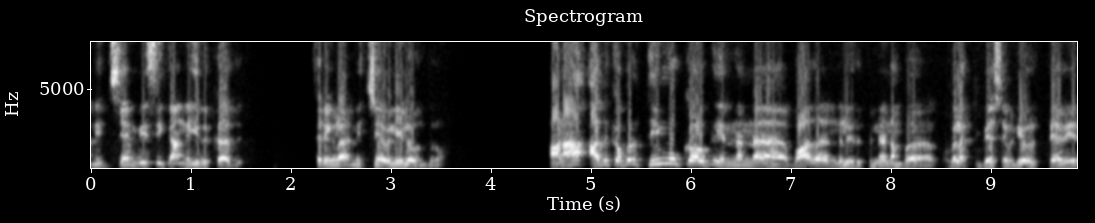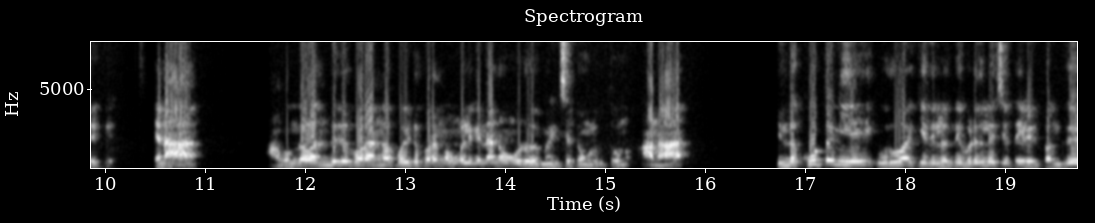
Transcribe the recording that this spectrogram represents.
நிச்சயம் விசிக அங்க இருக்காது. சரிங்களா? நிச்சயம் வெளியில வந்துடும் ஆனா அதுக்கப்புறம் திமுகவுக்கு என்னென்ன பாதகங்கள் இருக்குன்னு நம்ம விளக்கி பேச வேண்டிய ஒரு தேவை இருக்கு. ஏன்னா அவங்க வந்துட்டு போறாங்க போயிட்டு போறாங்க. உங்களுக்கு என்னன்னு ஒரு மைண்ட் செட் உங்களுக்கு தோணும். ஆனா இந்த கூட்டணியை உருவாக்கியதில் வந்து விடுதலை சிறுத்தைகளின் பங்கு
